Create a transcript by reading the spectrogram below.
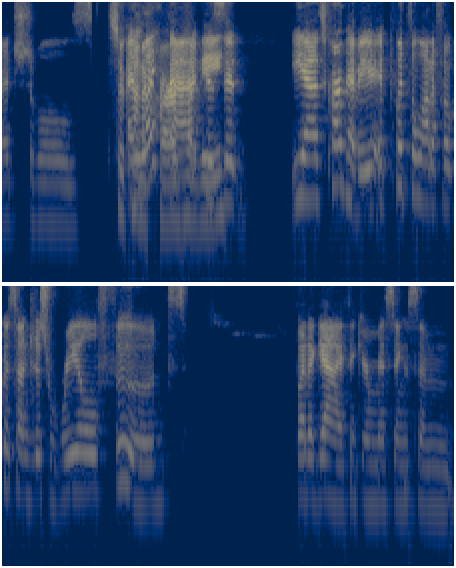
vegetables. So I kind of like carb heavy. It, yeah, it's carb heavy. It puts a lot of focus on just real foods. But again, I think you're missing some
